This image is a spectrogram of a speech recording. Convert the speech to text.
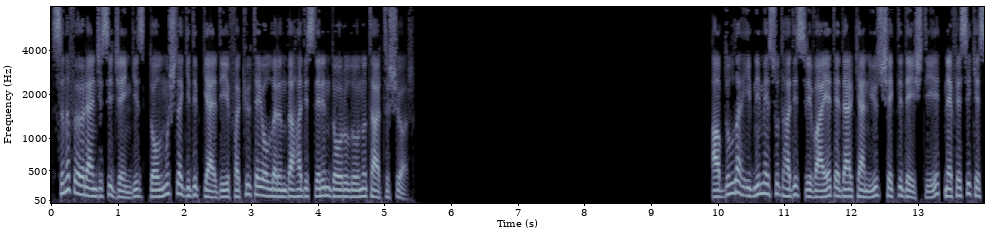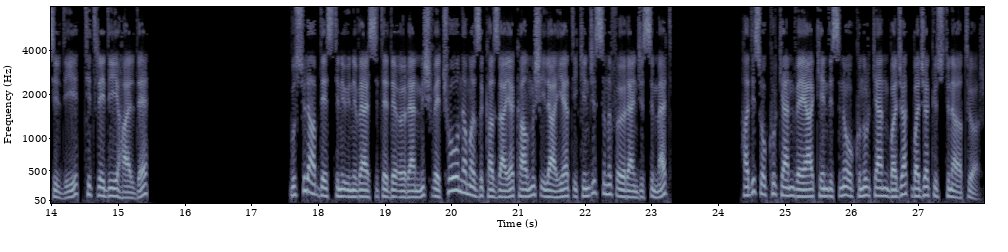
Sınıf öğrencisi Cengiz, dolmuşla gidip geldiği fakülte yollarında hadislerin doğruluğunu tartışıyor. Abdullah İbni Mesud hadis rivayet ederken yüz şekli değiştiği, nefesi kesildiği, titrediği halde, gusül abdestini üniversitede öğrenmiş ve çoğu namazı kazaya kalmış ilahiyat ikinci sınıf öğrencisi Mert, hadis okurken veya kendisine okunurken bacak bacak üstüne atıyor.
